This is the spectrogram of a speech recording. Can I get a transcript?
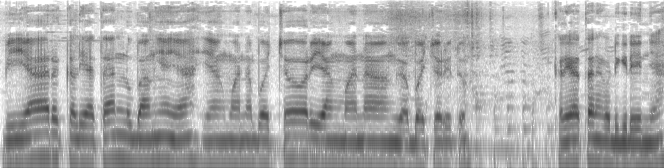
Biar kelihatan lubangnya ya yang mana bocor yang mana nggak bocor itu. Kelihatan kalau digedein ya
